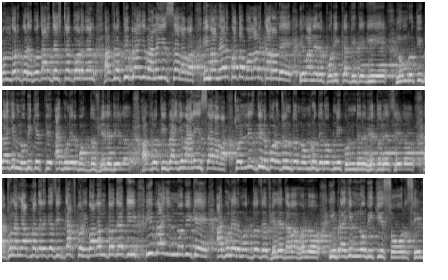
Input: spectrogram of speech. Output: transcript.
সুন্দর করে বোঝার চেষ্টা করবেন। হযরত ইব্রাহিম আলাইহিস সালাম ইমানের কথা বলার কারণে ইমানের পরীক্ষা দিতে গিয়ে নমরুত ইব্রাহিম নবীকে আগুনের মধ্যে ফেলে দিল। হযরত ইব্রাহিম আলাইহিস সালাম চল্লিশ দিন পর্যন্ত নমরুদের অগ্নিকুণ্ডের ভেতরে ছিল। এখন আমি আপনাদেরকে জিজ্ঞাসা করি, বলেন তো দেখি, ইব্রাহিম নবীকে আগুনের মধ্যে যে ফেলে দেওয়া হলো, ইব্রাহিম নবী কি চোর ছিল?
